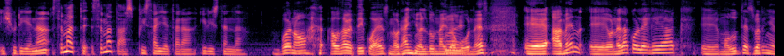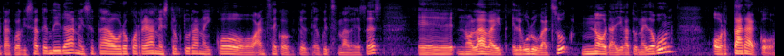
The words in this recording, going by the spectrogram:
isuriena, zemat, zemat azpizailetara iristen da? Bueno, hau da betikoa, ez? Noraino heldu nahi Bai. dugun, ez? E, hemen, e, onelako legeak e, modute ezberdinetakoak izaten dira, naiz eta orokorrean estruktura nahiko antzeko eukitzen da bez, ez? E, nolabait helburu batzuk, nora llegatu nahi dugun, hortarako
